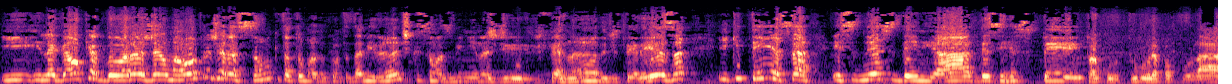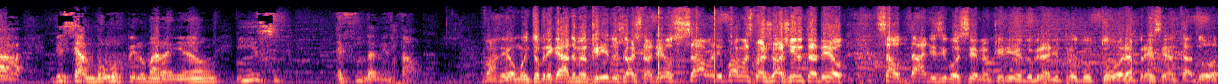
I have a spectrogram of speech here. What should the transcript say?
E, e, legal que agora já é uma outra geração que está tomando conta da Mirante, que são as meninas de, de Fernando e de Tereza, e que tem essa, esse, nesse DNA desse respeito à cultura popular, desse amor pelo Maranhão, e isso é fundamental. Valeu, muito obrigado, meu querido Jorge Tadeu. Salva de palmas para Jorginho Tadeu. Saudades de você, meu querido. Grande produtor, apresentador.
